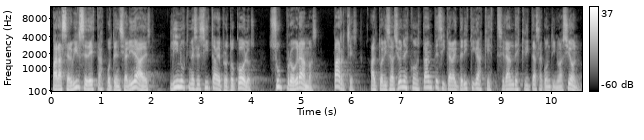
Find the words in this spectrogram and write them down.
Para servirse de estas potencialidades, Linux necesita de protocolos, subprogramas, parches, actualizaciones constantes y características que serán descritas a continuación,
